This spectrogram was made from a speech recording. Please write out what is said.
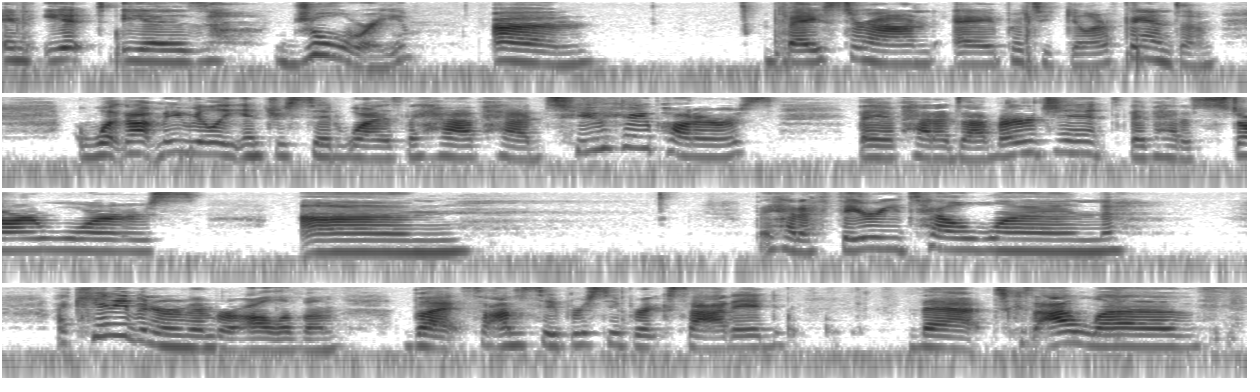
and it is jewelry um, based around a particular fandom what got me really interested was they have had two Harry Potters, they have had a Divergent, they've had a Star Wars, um, they had a fairy tale one. I can't even remember all of them, but so I'm super, super excited that, because I love,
